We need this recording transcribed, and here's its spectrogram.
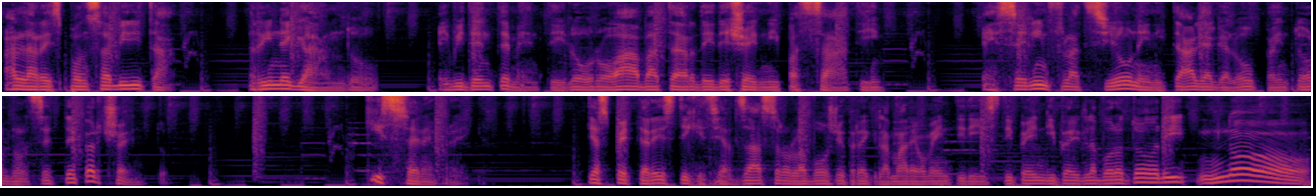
alla responsabilità rinnegando evidentemente i loro avatar dei decenni passati e se l'inflazione in Italia galoppa intorno al 7%, chi se ne frega? Ti aspetteresti che si alzassero la voce per reclamare aumenti di stipendi per i lavoratori? No!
